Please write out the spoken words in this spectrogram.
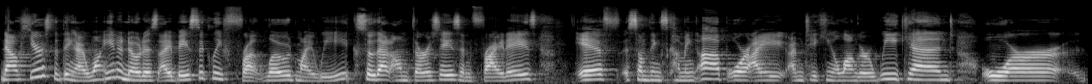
Now, here's the thing. I want you to notice I basically front load my week so that on Thursdays and Fridays, if something's coming up or I, I'm taking a longer weekend or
